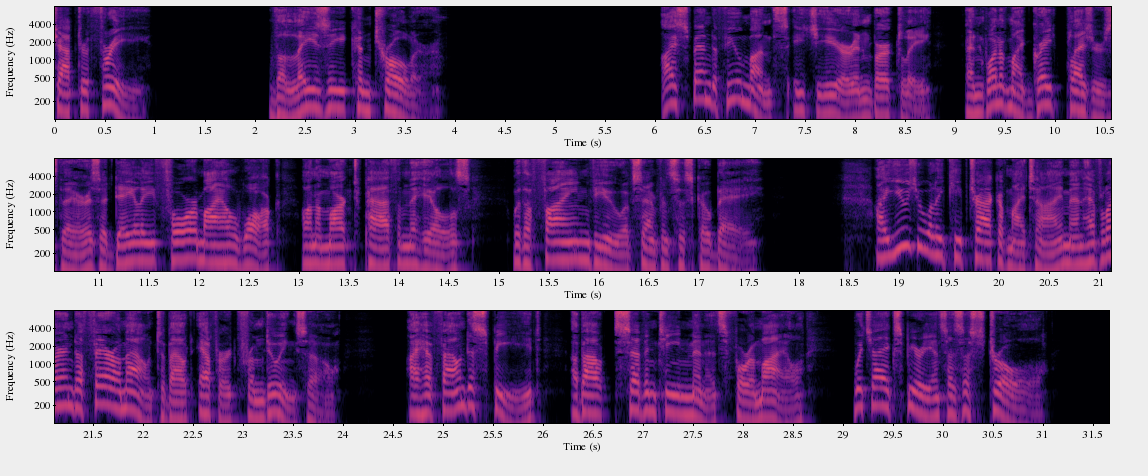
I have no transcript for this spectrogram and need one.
Chapter 3 The Lazy Controller I spend a few months each year in Berkeley, and one of my great pleasures there is a daily four mile walk on a marked path in the hills with a fine view of San Francisco Bay. I usually keep track of my time and have learned a fair amount about effort from doing so. I have found a speed, about 17 minutes for a mile, which I experience as a stroll.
